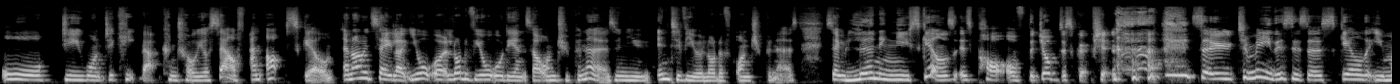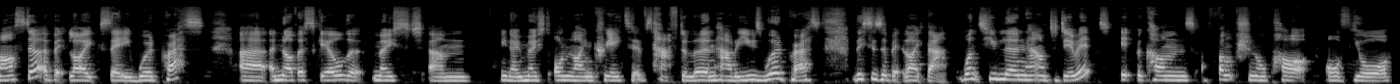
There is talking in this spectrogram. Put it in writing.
or do you want to keep that control yourself and upskill and i would say like your a lot of your audience are entrepreneurs and you interview a lot of entrepreneurs so learning new skills is part of the job description so to me this is a skill that you master a bit like say wordpress uh, another skill that most um, you know, most online creatives have to learn how to use WordPress. This is a bit like that. Once you learn how to do it, it becomes a functional part of your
